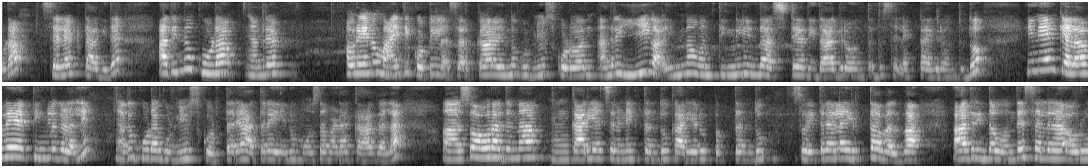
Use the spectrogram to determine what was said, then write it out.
ಕೂಡ ಸೆಲೆಕ್ಟ್ ಆಗಿದೆ. ಅದಿನ್ನೂ ಕೂಡ ಅಂದರೆ ಅವ್ರೇನು ಮಾಹಿತಿ ಕೊಟ್ಟಿಲ್ಲ. ಸರ್ಕಾರ ಇನ್ನೂ ಗುಡ್ ನ್ಯೂಸ್ ಕೊಡುವ ಅಂದರೆ ಈಗ ಇನ್ನೂ ಒಂದು ತಿಂಗಳಿಂದ ಅಷ್ಟೇ ಅದು ಇದಾಗಿರೋವಂಥದ್ದು ಸೆಲೆಕ್ಟ್ ಆಗಿರೋವಂಥದ್ದು. ಇನ್ನೇನು ಕೆಲವೇ ತಿಂಗಳುಗಳಲ್ಲಿ ಅದು ಕೂಡ ಗುಡ್ ನ್ಯೂಸ್ ಕೊಡ್ತಾರೆ. ಆ ಥರ ಏನು ಮೋಸ ಮಾಡೋಕ್ಕಾಗಲ್ಲ. ಸೊ ಅವ್ರು ಅದನ್ನು ಕಾರ್ಯಾಚರಣೆಗೆ ತಂದು ಕಾರ್ಯರೂಪಕ್ಕೆ ತಂದು ಸೊ ಈ ಥರ ಎಲ್ಲ ಇರ್ತಾವಲ್ವಾ? ಆದ್ರಿಂದ ಒಂದೇ ಸಲ ಅವರು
